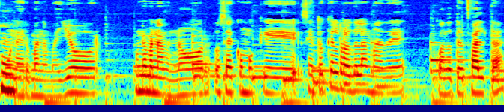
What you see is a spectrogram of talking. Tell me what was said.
una hermana mayor, una hermana menor. O sea, como que siento que el rol de la madre, cuando te falta,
